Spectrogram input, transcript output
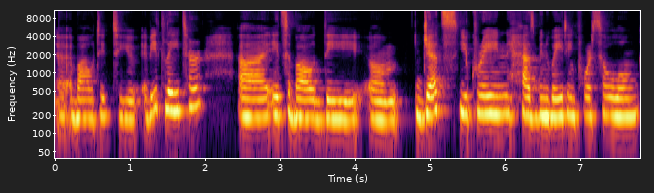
uh, about it to you a bit later. Uh, it's about the um, jets Ukraine has been waiting for so long,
